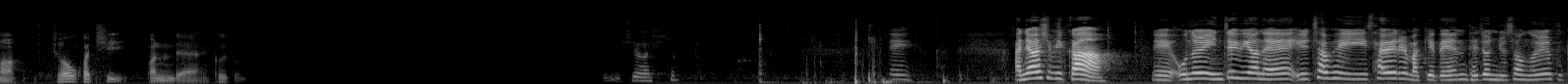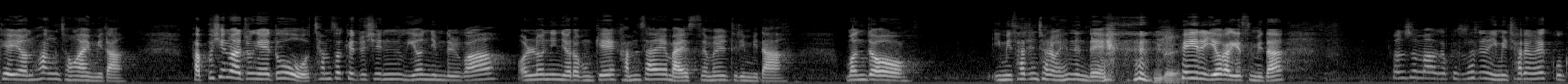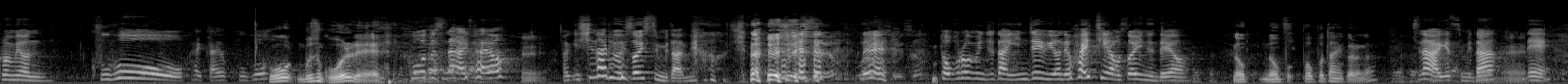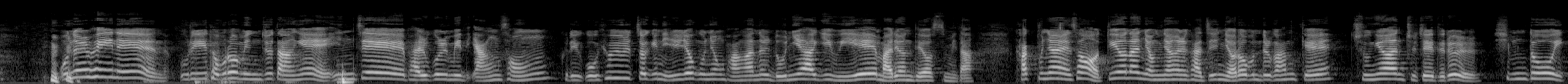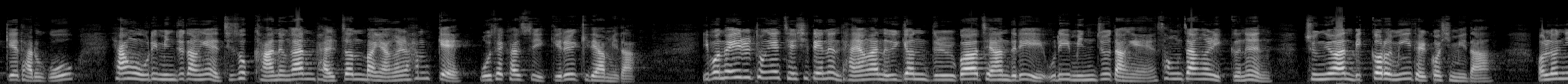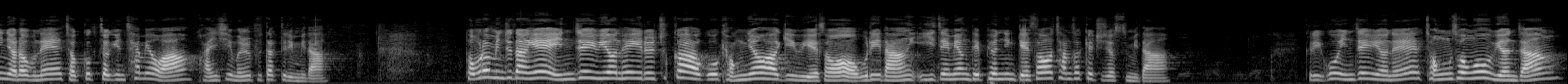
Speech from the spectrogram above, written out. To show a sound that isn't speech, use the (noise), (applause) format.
아, 저하고 같이 왔는데 그것도 시작하시죠. 네. 안녕하십니까. 네, 오늘 인재위원회 1차 회의 사회를 맡게 된 대전 유성을 국회의원 황정아입니다. 바쁘신 와중에도 참석해주신 위원님들과 언론인 여러분께 감사의 말씀을 드립니다. 먼저 이미 사진 촬영을 했는데 네. (laughs) 회의를 이어가겠습니다. 현수막 앞에서 사진을 이미 촬영했고 그러면 9호 할까요? 9호? 9월, 무슨 9월래? 9호도 지나갈까요? 네. 여기 시나리오에 써 있습니다. (laughs) (laughs) 네. 더불어민주당 인재위원회 화이팅이라고 써 있는데요. 너무, 너무 뻣뻣하니까 그런가? 지나가겠습니다. 네, 네. 오늘 회의는 우리 더불어민주당의 인재 발굴 및 양성 그리고 효율적인 인력 운영 방안을 논의하기 위해 마련되었습니다. 각 분야에서 뛰어난 역량을 가진 여러분들과 함께 중요한 주제들을 심도 있게 다루고 향후 우리 민주당의 지속 가능한 발전 방향을 함께 모색할 수 있기를 기대합니다. 이번 회의를 통해 제시되는 다양한 의견들과 제안들이 우리 민주당의 성장을 이끄는 중요한 밑거름이 될 것입니다. 언론인 여러분의 적극적인 참여와 관심을 부탁드립니다. 더불어민주당의 인재위원회의를 축하하고 격려하기 위해서 우리 당 이재명 대표님께서 참석해 주셨습니다. 그리고 인재위원회 정성호 위원장,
